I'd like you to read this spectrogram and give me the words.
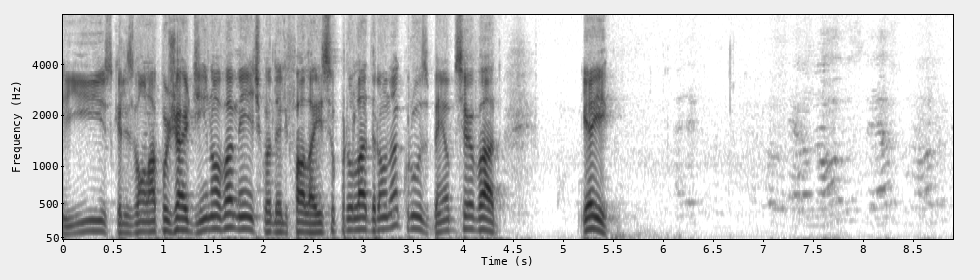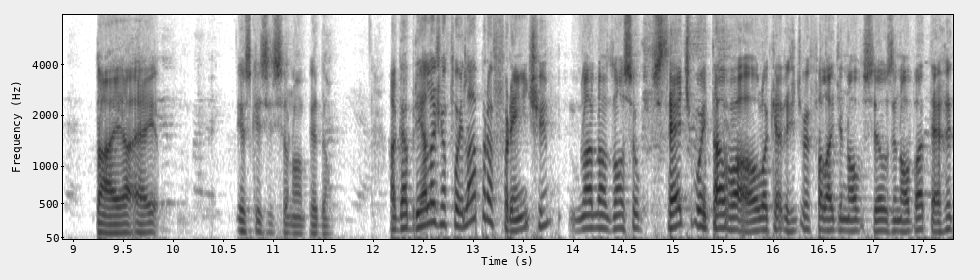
Isso, que eles vão lá para o jardim novamente, quando ele fala isso para o ladrão na cruz, bem observado. E aí? Tá, é, é, eu esqueci seu nome, perdão. A Gabriela já foi lá para frente, lá na nossa sétima, oitava aula, que a gente vai falar de novos céus e nova terra.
